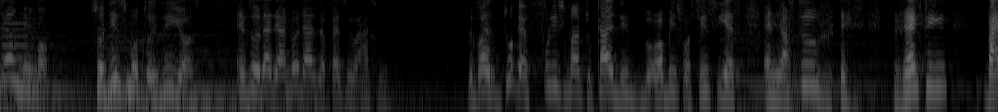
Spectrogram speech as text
Tell me more. So this motor, is it yours? And so daddy, I know that's the question you asked me. Because it took a foolish man to carry this rubbish for six years and you are still renting by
